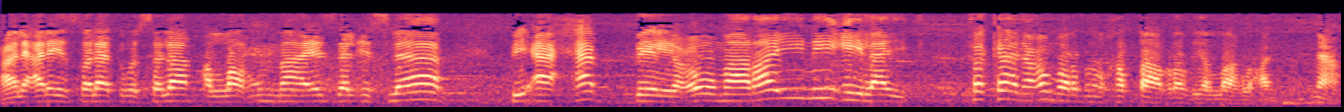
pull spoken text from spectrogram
على عليه الصلاة والسلام اللهم أعز الإسلام بأحب العمرين إليك. فكان عمر بن الخطاب رضي الله عنه. نعم.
